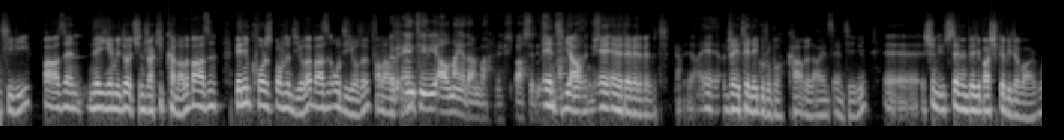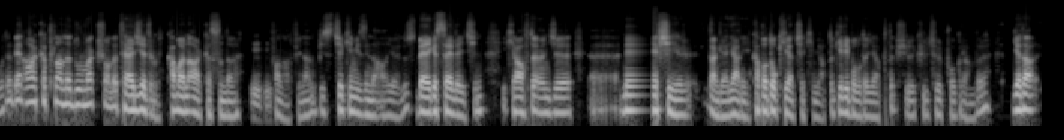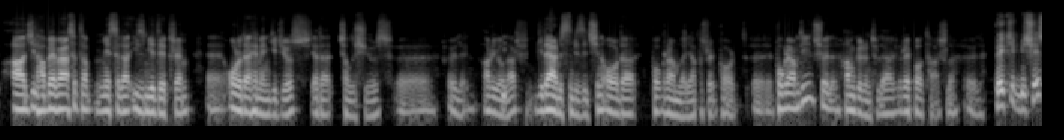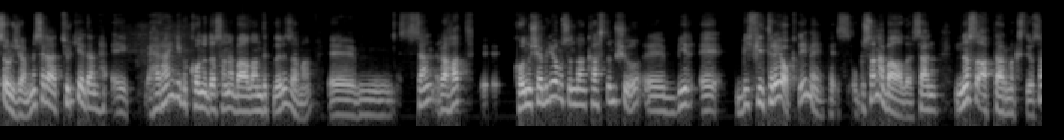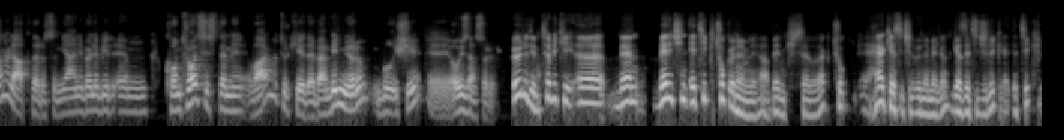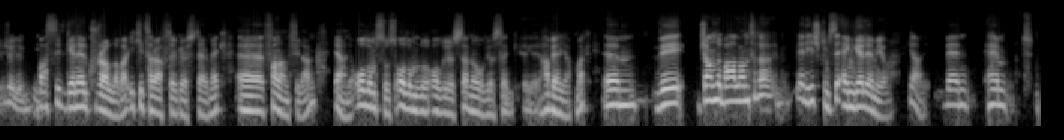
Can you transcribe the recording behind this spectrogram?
NTV, bazen N24 için rakip kanalı, bazen benim korespondent diyorlar, bazen o diyorlar falan Tabii filan. NTV Almanya'dan bah- bahsediyorsun. NTV Ha, al- işte. e- evet evet evet. Ya, e, RTL grubu, Kabel 1 NTV. E, şimdi 3 sene beri başka biri var burada. Ben arka planda durmak şu anda tercih ederim. Kameranın arkasında falan filan. Biz çekim izni alıyoruz. BGS'le için. iki hafta önce e, Nevşehir'den gel yani Kapadokya çekim yaptık. Gelibolu'da yaptık. Şöyle kültür programları. Ya da acil haber verse tab- mesela İzmir deprem. e, orada hemen gidiyoruz ya da çalışıyoruz. E, öyle arıyorlar. Gider misin biz için? Orada programla yap, report. e, program değil şöyle ham görüntüler, reportajla öyle. Peki bir şey soracağım. Mesela Türkiye'den e, herhangi bir konuda sana bağlandıkları zaman e, sen rahat e, konuşabiliyor musundan kastım şu. e, bir e, bir filtre yok değil mi? Bu sana bağlı. Sen nasıl aktarmak istiyorsan öyle aktarırsın. Yani böyle bir em, kontrol sistemi var mı Türkiye'de? Ben bilmiyorum bu işi. e, o yüzden soruyorum. Öyle diyeyim. Tabii ki e, ben ben için etik çok önemli. Ha, benim kişisel olarak çok herkes için önemli. Gazetecilik, etik şöyle basit genel kurallar var. İki tarafta göstermek e, falan filan. Yani olumsuz, olumlu oluyorsa ne oluyorsa e, haber yapmak. E, ve canlı bağlantıda beni hiç kimse engellemiyor. Yani ben hem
